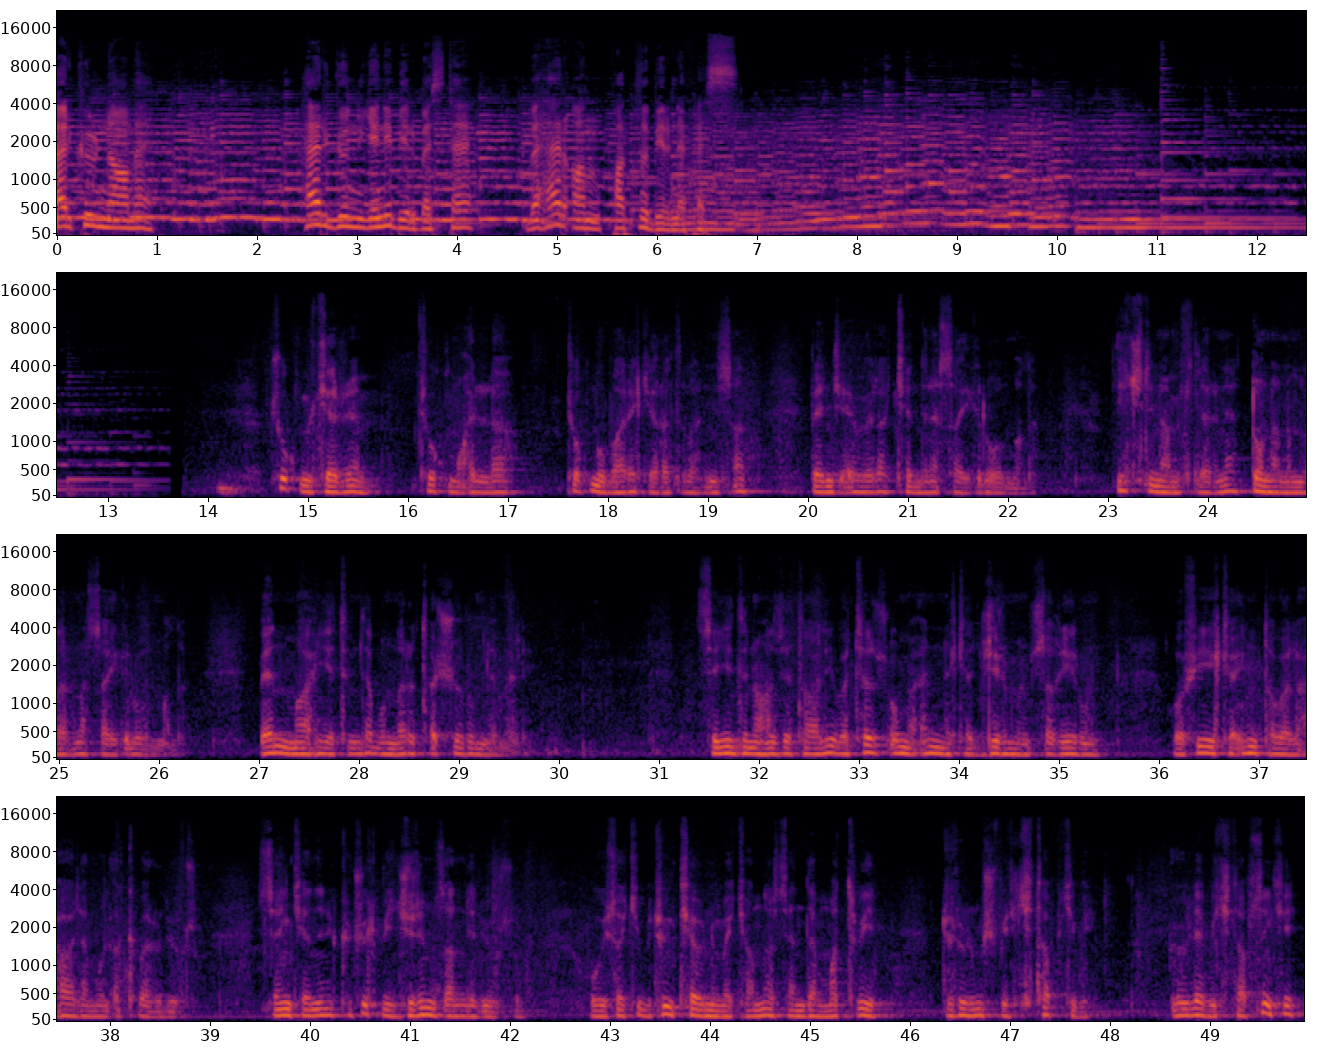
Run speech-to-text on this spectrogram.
Herkül name. Her gün yeni bir beste ve her an farklı bir nefes. Çok mükerrem, çok mualla, çok mübarek yaratılan insan bence evvela kendine saygılı olmalı. İç dinamiklerine, donanımlarına saygılı olmalı. Ben mahiyetimde bunları taşıyorum demeli. Seyyidina Hazreti Ali ve tez'umu enneke cirmun sagirun ve fîke intavel alemul ekber diyor. Sen kendini küçük bir cirim zannediyorsun. Oysa ki bütün kevni mekanlar sende matvi, dürülmüş bir kitap gibi. Öyle bir kitapsın ki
